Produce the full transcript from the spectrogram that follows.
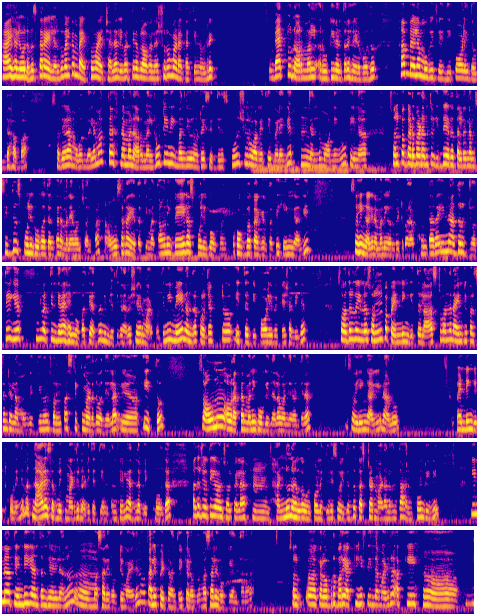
Hi hello ನಮಸ್ಕಾರ ಎಲ್ಲರಿಗೂ. Welcome back to my channel ಇವತ್ತಿನ ಬ್ಲಾಗನ್ನು ಶುರು ಮಾಡಕತ್ತೀನಿ ನೋಡ್ರಿ. ಬ್ಯಾಕ್ ಟು ನಾರ್ಮಲ್ ರೂಟೀನ್ ಅಂತಲೇ ಹೇಳ್ಬೋದು. ಹಬ್ಬ ಎಲ್ಲ ಮುಗೀತ್ರಿ, ದೀಪಾವಳಿ ದೊಡ್ಡ ಹಬ್ಬ. ಸೊ ಅದೆಲ್ಲ ಮುಗಿದ್ಮೇಲೆ ಮತ್ತೆ ನಮ್ಮ ನಾರ್ಮಲ್ ರೂಟೀನಿಗೆ ಬಂದೀವಿ ನೋಡ್ರಿ. ಸಿದ್ದಿನ ಸ್ಕೂಲ್ ಶುರು ಆಗೈತಿ ಬೆಳಗ್ಗೆ. ನಂದು ಮಾರ್ನಿಂಗ್ ರೂಟೀನ ಸ್ವಲ್ಪ ಗಡ್ಬಡಂತೂ ಇದ್ದೇ ಇರತ್ತಲ್ರಿ. ನಮ್ಮ ಸಿದ್ದು ಸ್ಕೂಲಿಗೆ ಹೋಗೋ ತನಕ ನಮ್ಮ ಮನೆಯಾಗ ಒಂದು ಸ್ವಲ್ಪ ಅವಸರ ಇರ್ತೈತಿ ಮತ್ತು ಅವನಿಗೆ ಬೇಗ ಸ್ಕೂಲಿಗೆ ಹೋಗ್ಬೇಕು ಹೋಗ್ಬೇಕಾಗಿರ್ತೈತಿ. ಹೀಗಾಗಿ ಸೊ ಹೀಗಾಗಿ ನಮ್ಮ ಮನೆಯವ್ರು ಬಿಟ್ಟು ಬರೋಕೆ ಹೊಂಟಾರ. ಇನ್ನು ಅದ್ರ ಜೊತೆಗೆ ಇವತ್ತಿನ ದಿನ ಹೆಂಗೆ ಹೋಗತಿ ಅದನ್ನು ನಿಮ್ಮ ಜೊತೆಗೆ ನಾನು ಶೇರ್ ಮಾಡ್ಕೊತೀನಿ. ಮೇನ್ ಅಂದ್ರೆ ಪ್ರಾಜೆಕ್ಟ್ ಇತ್ತು ದೀಪಾವಳಿ ವೆಕೇಷನಿಗೆ ಸೊ ಅದ್ರದ್ದು ಇನ್ನೊಂದು ಸ್ವಲ್ಪ ಪೆಂಡಿಂಗ್ ಇತ್ತು. ಲಾಸ್ಟ್ ಒಂದು ನೈಂಟಿ ಪರ್ಸೆಂಟ್ ಎಲ್ಲ ಮುಗಿತ್ತು. ಇನ್ನೊಂದು ಸ್ವಲ್ಪ ಸ್ಟಿಕ್ ಮಾಡೋದು ಅದೆಲ್ಲ ಇತ್ತು. ಸೊ ಅವನು ಅವ್ರ ಅಕ್ಕನ ಮನೆಗೆ ಹೋಗಿದ್ನಲ್ಲ ಒಂದೆರಡು ದಿನ. ಸೊ ಹೀಗಾಗಿ ನಾನು ಪೆಂಡಿಂಗ್ ಇಟ್ಕೊಂಡಿದ್ದೆ. ಮತ್ತು ನಾಳೆ ಸಬ್ಮಿಟ್ ಮಾಡಿದ್ರು ನಡೀತೈತಿ ಅಂತಂದು ಹೇಳಿ ಅದನ್ನ ಬಿಟ್ಟು ಹೋದ. ಅದ್ರ ಜೊತೆಗೆ ಒಂದು ಸ್ವಲ್ಪ ಎಲ್ಲ ಹಣ್ಣು ಹಂಗೆ ಉಳ್ಕೊಂಡಿದ್ದೀನಿ. ಸೊ ಇದ್ರದ್ದು ಕಸ್ಟರ್ಡ್ ಮಾಡೋಣ ಅಂತ ಅಂದ್ಕೊಂಡಿನಿ ಇನ್ನು ತಿಂಡಿಗೆ ಅಂತಂದು ಹೇಳಿ ನಾನು ಮಸಾಲೆ ರೊಟ್ಟಿ ಮಾಡಿದೆ ನಾವು ತಲೆಪೆಟ್ಟು ಅಂತೀವಿ. ಕೆಲವೊಬ್ರು ಮಸಾಲೆ ರೊಟ್ಟಿ ಅಂತಾರೆ. ಸ್ವಲ್ಪ ಕೆಲವೊಬ್ಬರು ಬರೀ ಅಕ್ಕಿ ಹಿಟ್ಟಿಂದ ಮಾಡಿದರೆ ಅಕ್ಕಿ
